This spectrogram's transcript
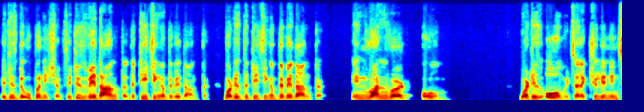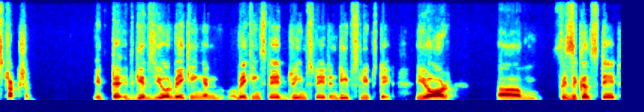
It is the Upanishads. It is Vedanta, the teaching of the Vedanta. What is the teaching of the Vedanta? In one word, Om. What is Om? It's an, actually an instruction. It, it gives you your waking and waking state, dream state, and deep sleep state. Your um, physical state,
